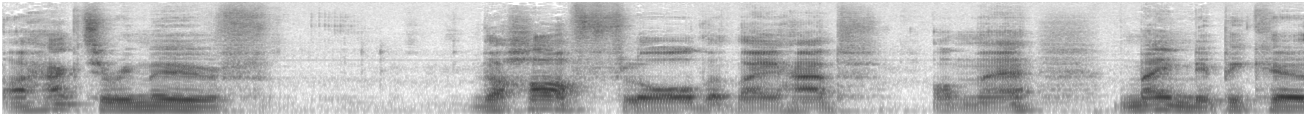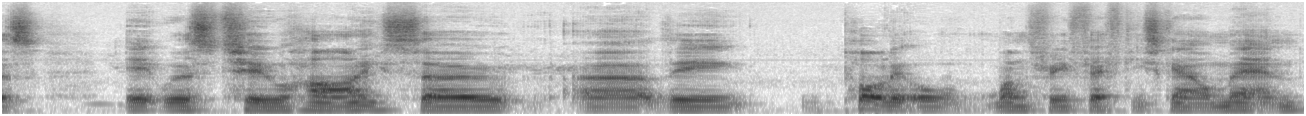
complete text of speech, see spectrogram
I had to remove the half floor that they had on there, mainly because it was too high. So uh, the poor little 1350 scale men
